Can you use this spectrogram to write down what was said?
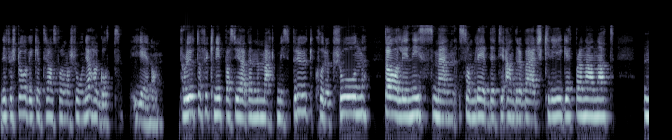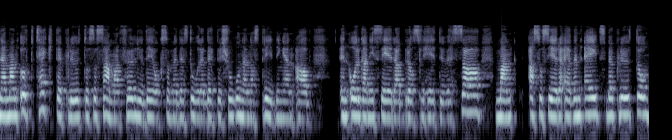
Ni förstår vilken transformation jag har gått igenom. Pluto förknippas ju även med maktmissbruk, korruption, stalinismen som ledde till andra världskriget bland annat när man upptäckte Pluto så sammanföll ju det också med den stora depressionen och spridningen av en organiserad brottslighet i USA. Man associerar även aids med Pluto.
